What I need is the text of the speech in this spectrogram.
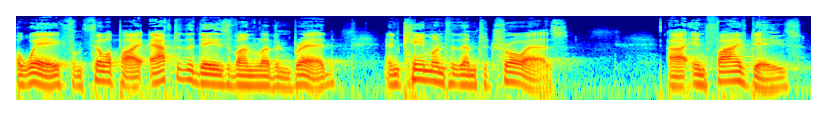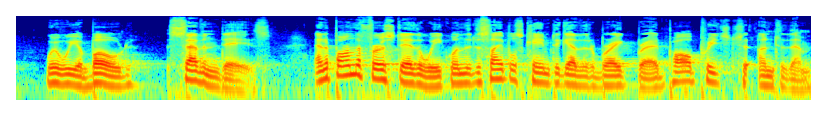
away from Philippi after the days of unleavened bread, and came unto them to Troas uh, in five days, where we abode seven days. And upon the first day of the week, when the disciples came together to break bread, Paul preached unto them,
